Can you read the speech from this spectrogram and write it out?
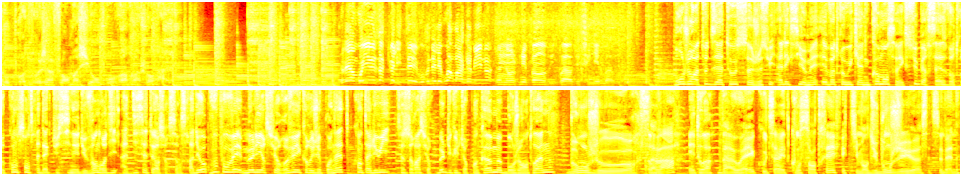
Faut pas de vraies informations pour vendre un journal. Je vais envoyer les actualités. Vous venez les voir dans la cabine? Non, non, je n'ai pas envie de voir du cinéma. Bonjour à toutes et à tous, je suis Alexis Yomé et votre week-end commence avec Super 16, votre concentré d'actu ciné du vendredi à 17h sur Séance Radio. Vous pouvez me lire sur revueetcorrigé.net. Quant à lui, ce sera sur bulleduculture.com. Bonjour Antoine. Bonjour, ça va? Et toi? Bah ouais, écoute, ça va être concentré, effectivement, du bon jus euh, cette semaine.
